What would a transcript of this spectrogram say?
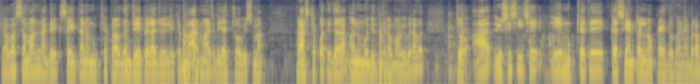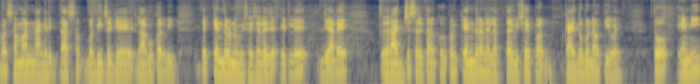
બરાબર? સમાન નાગરિક સંહિતાના મુખ્ય પ્રાવધાન જોઈએ પહેલાં જોઈ લઈએ કે બાર માર્ચ બે હજાર ચોવીસમાં રાષ્ટ્રપતિ દ્વારા અનુમોદિત કરવામાં આવ્યું, બરાબર? જો આ યુસીસી છે એ મુખ્યત્વે એક સેન્ટ્રલનો કાયદો ગણાય, બરાબર? સમાન નાગરિકતા બધી જગ્યાએ લાગુ કરવી એ કેન્દ્રનો વિષય છે. એટલે એટલે જ્યારે રાજ્ય સરકાર કોઈ પણ કેન્દ્રને લગતા વિષય પર કાયદો બનાવતી હોય, તો એની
